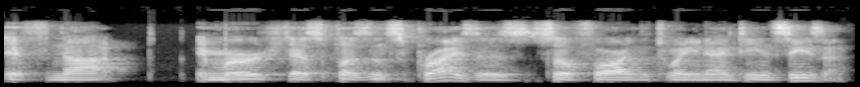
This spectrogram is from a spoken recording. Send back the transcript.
if not emerged as pleasant surprises so far in the 2019 season.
